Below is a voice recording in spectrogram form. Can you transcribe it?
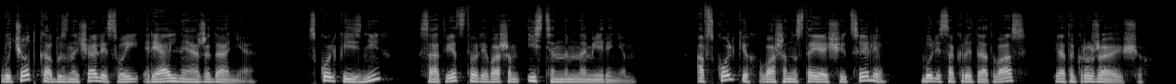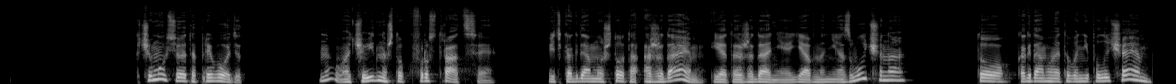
вы четко обозначали свои реальные ожидания? Сколько из них соответствовали вашим истинным намерениям? А в скольких ваши настоящие цели были сокрыты от вас и от окружающих? К чему все это приводит? Ну, очевидно, что к фрустрации. Ведь когда мы что-то ожидаем, и это ожидание явно не озвучено, то, когда мы этого не получаем,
